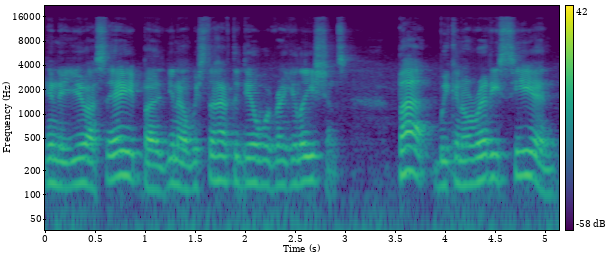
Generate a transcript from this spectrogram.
in the USA, but you know, we still have to deal with regulations. But we can already see it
